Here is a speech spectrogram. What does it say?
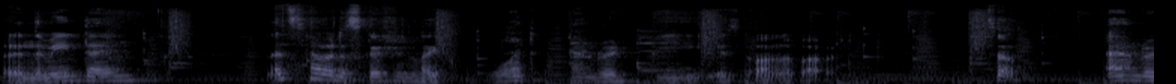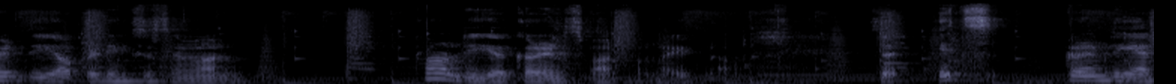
But in the meantime, let's have a discussion like what Android P is all about. So, Android, the operating system on probably your current smartphone right now. So, it's currently at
